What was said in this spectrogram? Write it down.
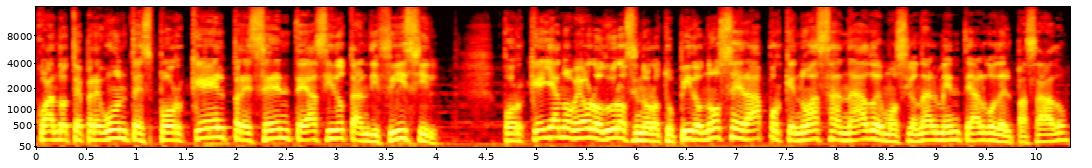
Cuando te preguntes por qué el presente ha sido tan difícil, por qué ya no veo lo duro sino lo tupido, ¿no será porque no has sanado emocionalmente algo del pasado?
